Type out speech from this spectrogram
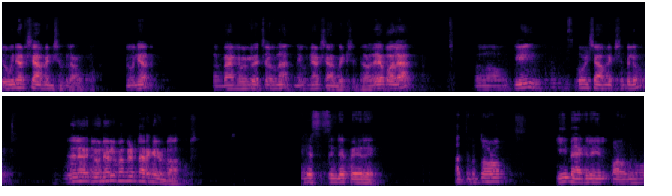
ജൂനിയർ ചാമ്പ്യൻഷിപ്പിലാണ് ജൂനിയർ ബാംഗ്ലൂരിൽ വെച്ച് വന്ന ജൂനിയർ ചാമ്പ്യൻഷിപ്പ് അതേപോലെ ഈ സ്കൂൾ ചാമ്പ്യൻഷിപ്പിലും ഇതിൽ ജൂനിയറിൽ പങ്കെടുത്ത ആരെങ്കിലും ഉണ്ടോ? എസിന്റെ പേര്. അത്രത്തോളം ഈ മേഖലയിൽ വളർന്നു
